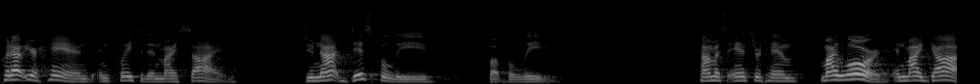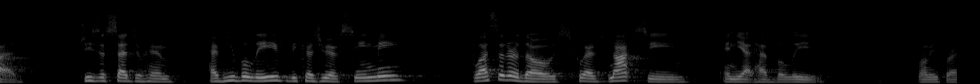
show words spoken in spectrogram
put out your hand and place it in my side. Do not disbelieve, but believe. Thomas answered him, My Lord and my God. Jesus said to him, Have you believed because you have seen me? Blessed are those who have not seen and yet have believed. Let me pray.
